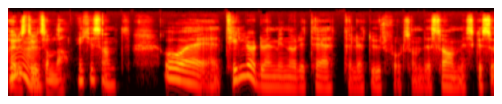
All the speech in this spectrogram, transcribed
høres det ut som da. Mm, ikke sant. Og eh, tilhører du en minoritet eller et urfolk som det samiske, så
